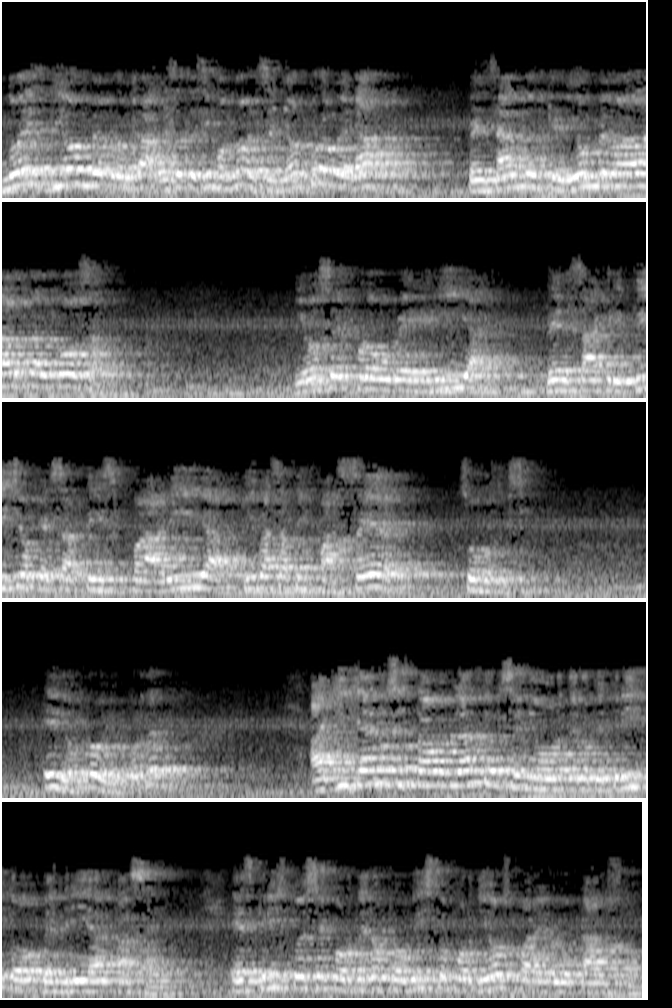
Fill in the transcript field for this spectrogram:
No es Dios me proveerá. A veces decimos, no, el Señor proveerá, pensando en que Dios me va a dar tal cosa. Dios se proveería del sacrificio que satisfaría, que iba a satisfacer su justicia. Y Dios proveyó el cordero. Aquí ya nos estaba hablando el Señor de lo que Cristo vendría a hacer. Es Cristo ese cordero provisto por Dios para el holocausto,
